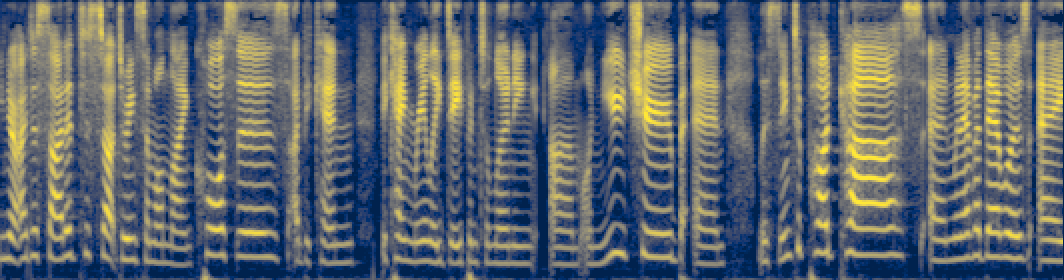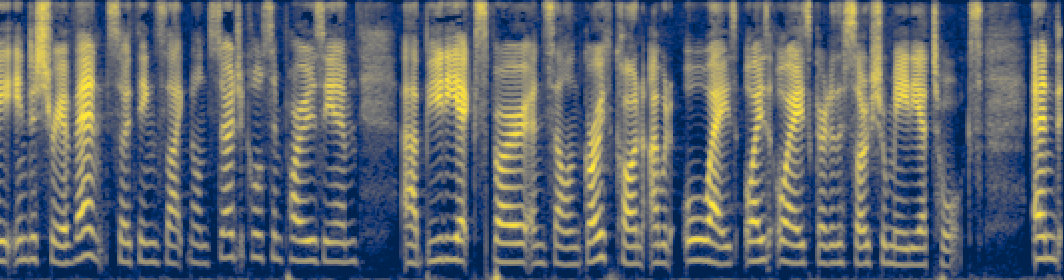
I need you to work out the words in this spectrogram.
you know, I decided to start doing some online courses. I became became really deep into learning um, on YouTube and listening to podcasts. And whenever there was a industry event, so things like non-surgical symposium, uh, beauty expo, and salon growth con, I would always, always, always go to the social media talks. And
